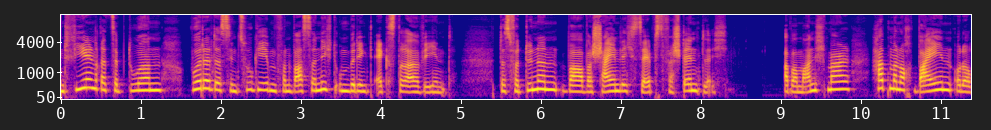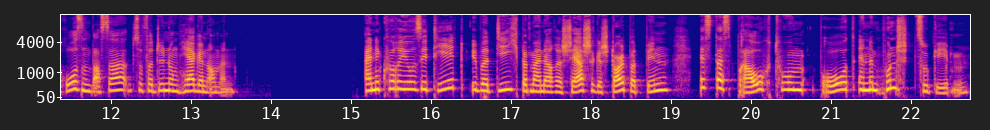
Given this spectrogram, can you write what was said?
In vielen Rezepturen wurde das Hinzugeben von Wasser nicht unbedingt extra erwähnt. Das Verdünnen war wahrscheinlich selbstverständlich. Aber manchmal hat man auch Wein oder Rosenwasser zur Verdünnung hergenommen. Eine Kuriosität, über die ich bei meiner Recherche gestolpert bin, ist das Brauchtum, Brot in den Punsch zu geben.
